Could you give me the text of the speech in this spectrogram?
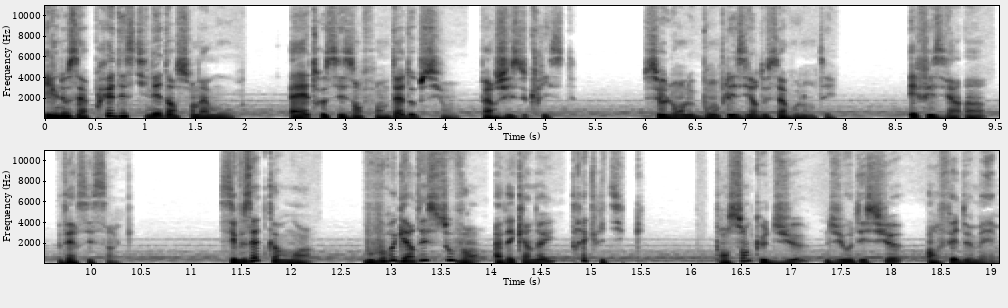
Il nous a prédestinés dans son amour à être ses enfants d'adoption par Jésus-Christ, selon le bon plaisir de sa volonté. Éphésiens 1, verset 5. Si vous êtes comme moi, vous vous regardez souvent avec un œil très critique, pensant que Dieu, du haut des cieux, en fait de même.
